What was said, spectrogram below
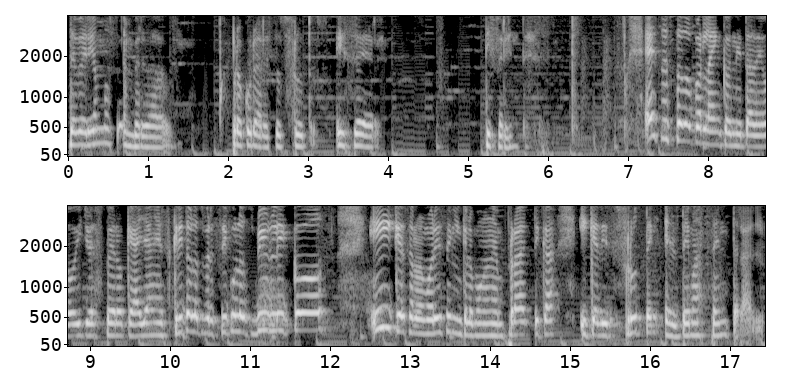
deberíamos en verdad procurar estos frutos y ser diferentes. Esto es todo por la incógnita de hoy. Yo espero que hayan escrito los versículos bíblicos y que se lo memoricen y que lo pongan en práctica y que disfruten el tema central.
